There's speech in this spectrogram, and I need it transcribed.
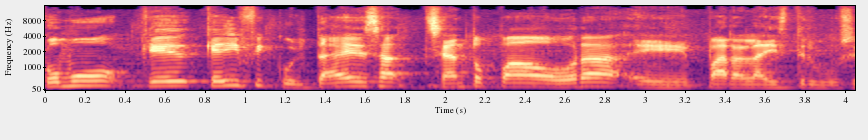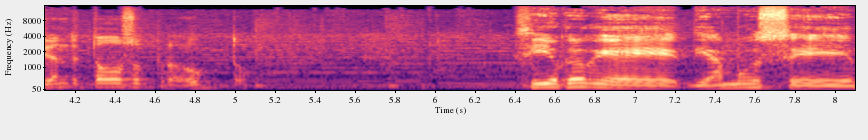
cómo, qué, qué dificultades se han topado ahora eh, para la distribución de todo su producto. Sí, yo creo que, digamos, eh,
